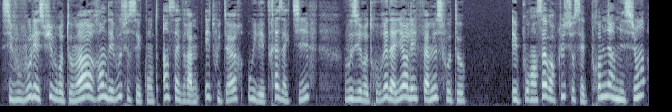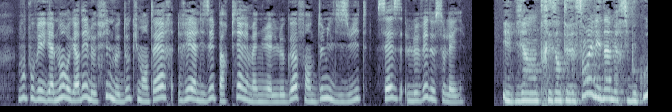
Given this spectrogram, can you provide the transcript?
Si vous voulez suivre Thomas, rendez-vous sur ses comptes Instagram et Twitter où il est très actif. Vous y retrouverez d'ailleurs les fameuses photos. Et pour en savoir plus sur cette première mission, vous pouvez également regarder le film documentaire réalisé par Pierre-Emmanuel Le Goff en 2018, 16 Levées de soleil. Eh bien, très intéressant, Elena, merci beaucoup.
